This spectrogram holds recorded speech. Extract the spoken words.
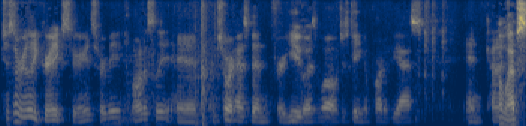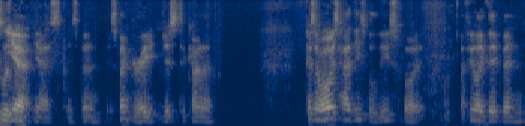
just a really great experience for me, honestly, and I'm sure it has been for you as well, just being a part of YAAS and kind of. Oh, absolutely. Yeah, yeah, it's, it's been it's been great just to kind of because I've always had these beliefs, but I feel like they've been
